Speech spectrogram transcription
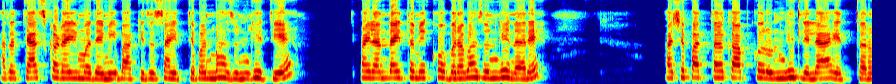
आता त्याच कढईमध्ये मी बाकीचं साहित्य पण भाजून घेते पहिल्यांदा इथं मी खोबरं भाजून घेणार आहे. असे पातळ काप करून घेतलेले आहेत तर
